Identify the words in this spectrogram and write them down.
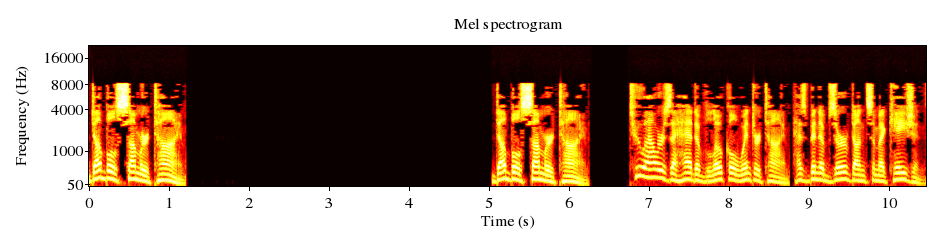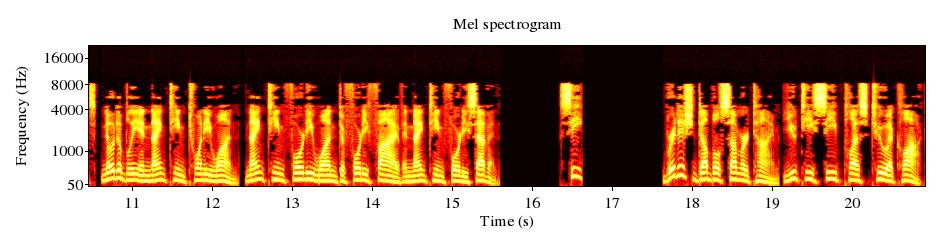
Double summer time. Double summer time, 2 hours ahead of local winter time, has been observed on some occasions, notably in 1921, 1941 to 45 and 1947. See British double summer time UTC plus 2 o'clock.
